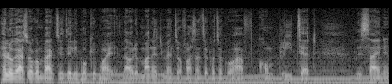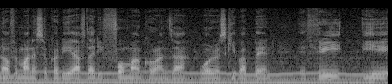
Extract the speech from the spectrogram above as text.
Hello guys, welcome back to Daily Pokepie. Now the management of Asante Kotoko have completed the signing of Emmanuel Sarkodie after the former Koranza Warriors keeper penned a three-year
